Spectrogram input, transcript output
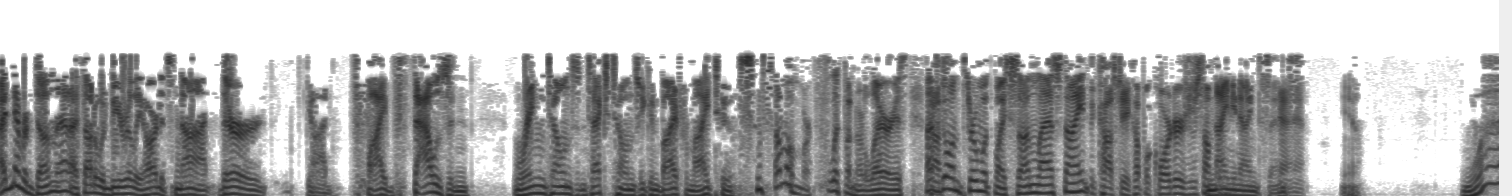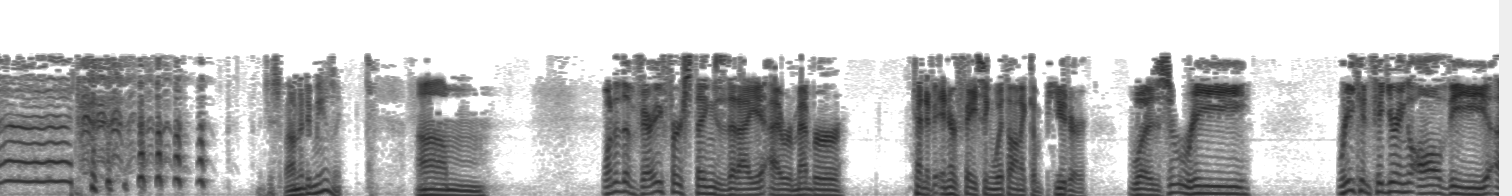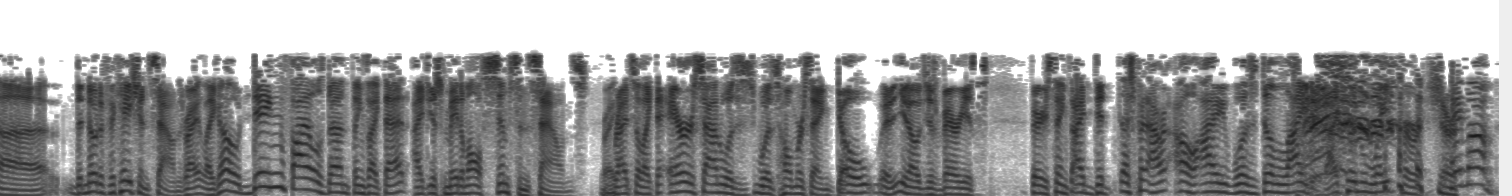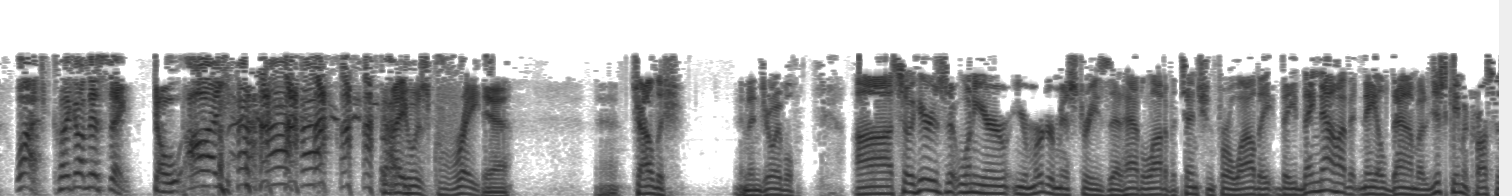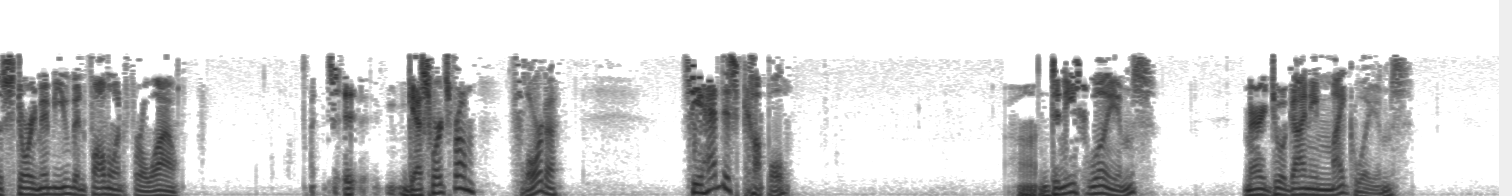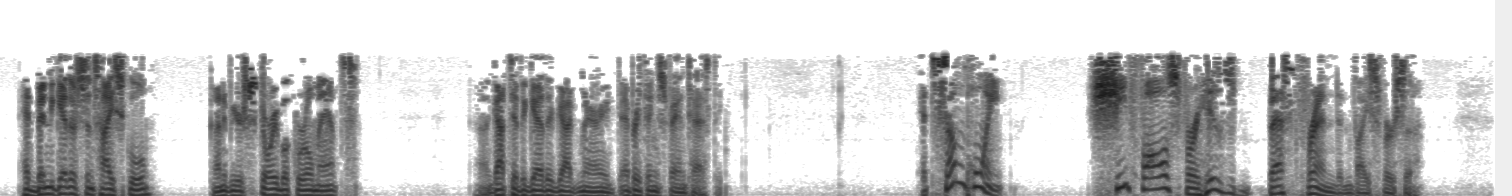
I'd never done that. I thought it would be really hard. It's not. There are, God, 5,000 ringtones and text tones you can buy from iTunes. And Some of them are flipping hilarious. I was going through them with my son last night. It cost you a couple quarters or something? 99 cents. Yeah. yeah. What? I just found it amusing. Um, One of the very first things that I I remember kind of interfacing with on a computer was re reconfiguring all the uh, the notification sounds, right? Like, oh, ding, file's done, things like that. I just made them all Simpson sounds, right? So like the error sound was was Homer saying "go," you know, just various various things. I did. I spent hour. Oh, I was delighted. I couldn't wait for. Sure. Hey, mom, watch. Click on this thing. Go. Oh, yeah. God, it was great. Yeah. Yeah. Childish and enjoyable. Uh, so here's one of your, your murder mysteries that had a lot of attention for a while. They, they they now have it nailed down, but I just came across this story. Maybe you've been following it for a while. It, guess where it's from? Florida. So you had this couple, uh, Denise Williams, married to a guy named Mike Williams, had been together since high school, kind of your storybook romance. Uh, got together, got married. Everything's fantastic. At some point, she falls for his best friend and vice versa.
